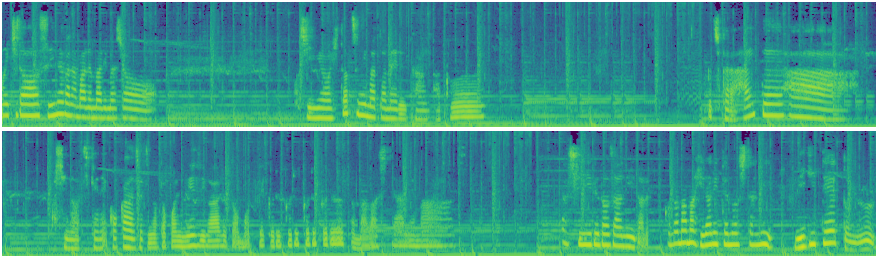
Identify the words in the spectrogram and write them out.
う一度吸いながら丸まりましょう。お尻を一つにまとめる感覚。口から吐いて、はー。足の付け根、股関節のところにネジがあると思ってくるくるくるくるっと回してあげます。シールドザニードル。このまま左手の下に右手という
